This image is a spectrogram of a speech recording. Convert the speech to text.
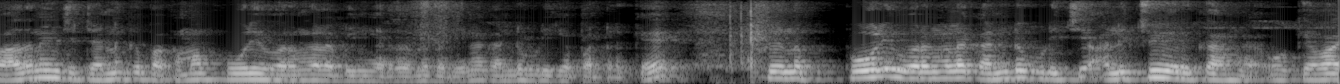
பதினஞ்சு டன்னுக்கு பக்கமாக போலி உரங்கள் அப்படிங்கிறது வந்து பார்த்திங்கன்னா கண்டுபிடிக்கப்பட்டிருக்கு. ஸோ இந்த போலி உரங்களை கண்டுபிடிச்சி அழிச்சும் இருக்காங்க. ஓகேவா?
